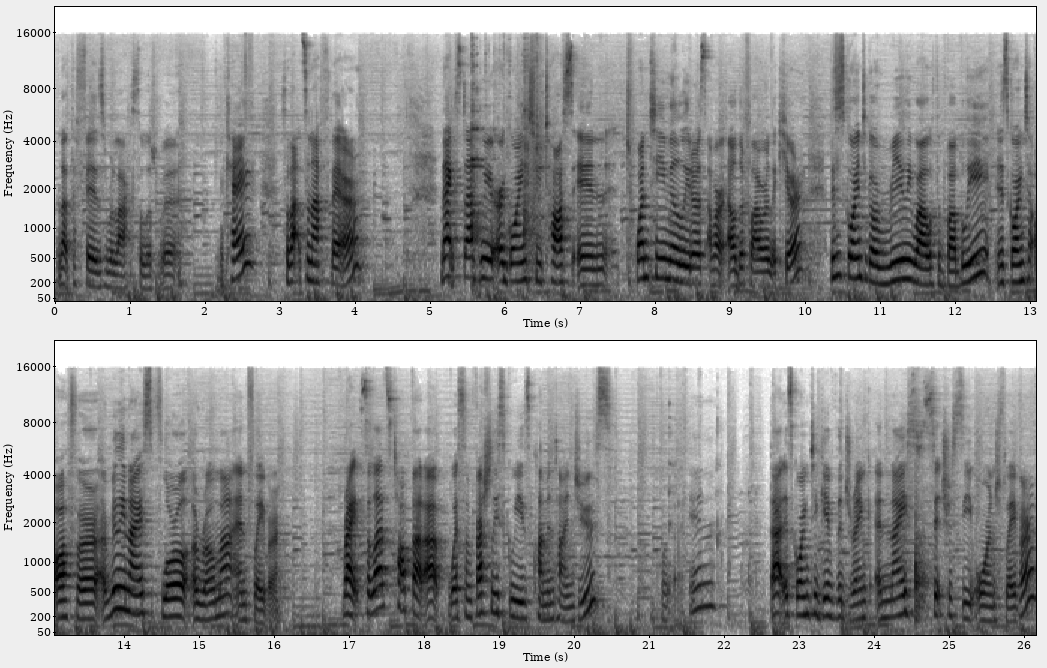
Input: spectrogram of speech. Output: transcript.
Let the fizz relax a little bit. Okay, so that's enough there. Next up, we are going to toss in 20 milliliters of our elderflower liqueur. This is going to go really well with the bubbly. and It's going to offer a really nice floral aroma and flavor. Right, so let's top that up with some freshly squeezed clementine juice. Pour that in. That is going to give the drink a nice citrusy orange flavor.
